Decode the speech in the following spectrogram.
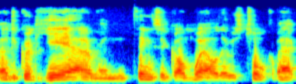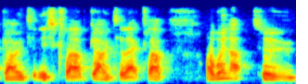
had a good year and things had gone well. There was talk about going to this club, going to that club. I went up to.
